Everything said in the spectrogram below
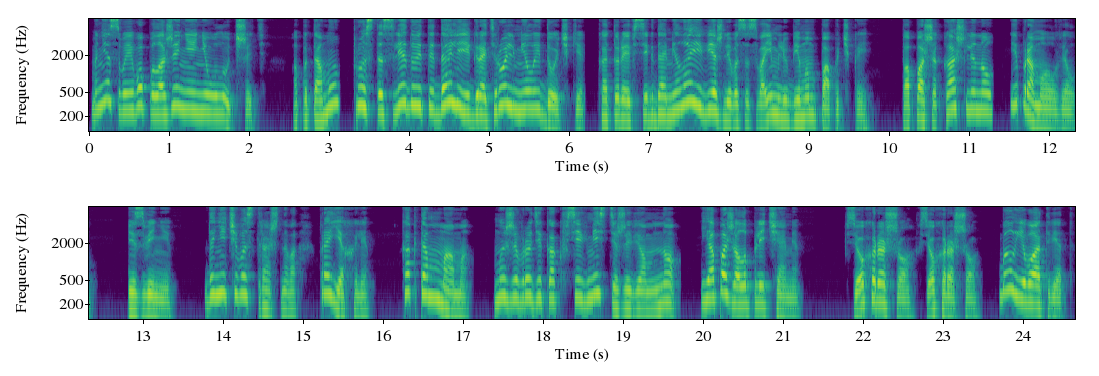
мне своего положения не улучшить. А потому просто следует и далее играть роль милой дочки, которая всегда мила и вежлива со своим любимым папочкой. Папаша кашлянул и промолвил. «Извини». «Да ничего страшного, проехали. Как там мама? Мы же вроде как все вместе живем, но...» Я пожала плечами. «Все хорошо, все хорошо», – был его ответ.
